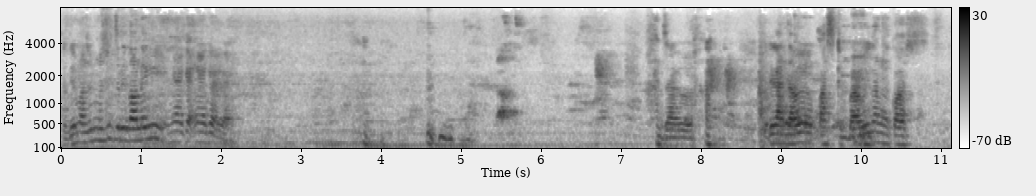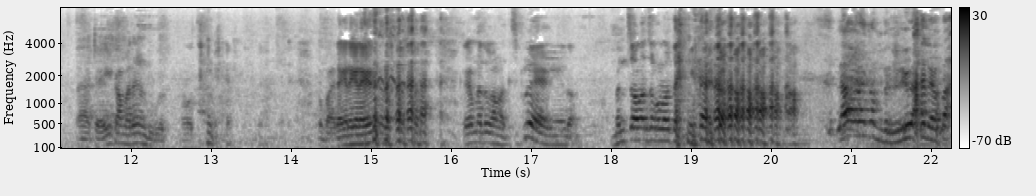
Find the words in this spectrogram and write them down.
Jadi masih mesti ceritanya ini ngekek-ngekek kan. Kancaku. Jadi kancaku pas gempa kuwi kan ngekos. Nah, dia ini kamarnya yang dhuwur. Oh. Gempa kira-kira. Kayak metu kamar jebleng gitu. Mencolot sekolah teng. Lah orang kemberu ada Pak.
